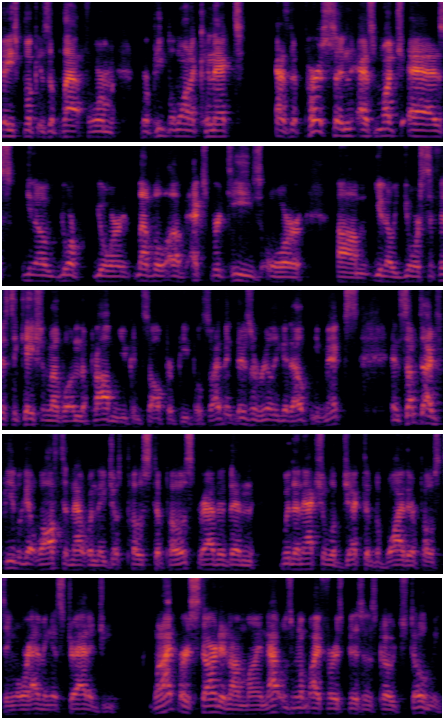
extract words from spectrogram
Facebook is a platform where people want to connect as a person as much as you know your your level of expertise or um, you know your sophistication level and the problem you can solve for people so i think there's a really good healthy mix and sometimes people get lost in that when they just post to post rather than with an actual objective of why they're posting or having a strategy when I first started online, that was what my first business coach told me.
